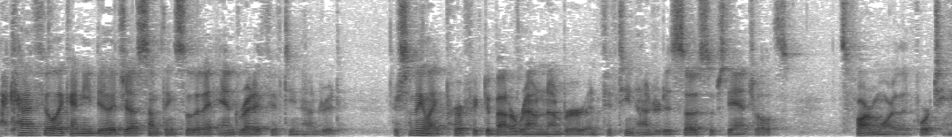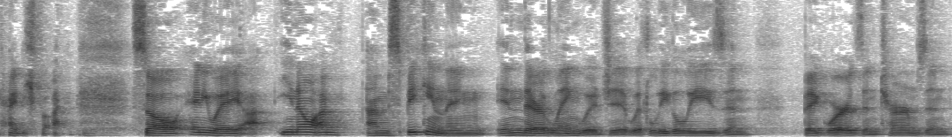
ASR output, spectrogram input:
I kind of feel like I need to adjust something so that I end right at 1500. There's something like perfect about a round number and 1500 is so substantial. It's it's far more than 1495. so anyway, you know, I'm I'm speaking in, in their language eh, with legalese and big words and terms and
